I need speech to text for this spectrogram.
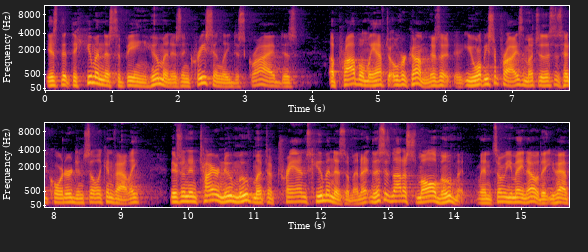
is that the humanness of being human is increasingly described as a problem we have to overcome. There's a, you won't be surprised, much of this is headquartered in Silicon Valley. There's an entire new movement of transhumanism, and this is not a small movement. And some of you may know that you have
